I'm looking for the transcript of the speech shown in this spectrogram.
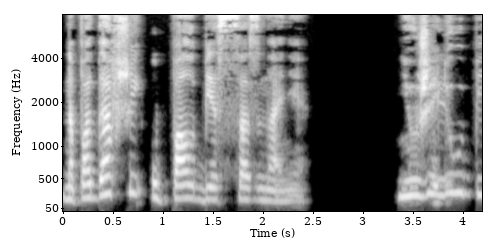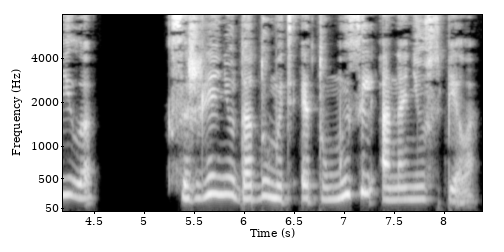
Нападавший упал без сознания. «Неужели убила?» К сожалению, додумать эту мысль она не успела.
